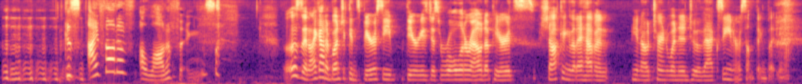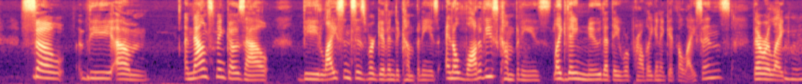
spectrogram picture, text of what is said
because i've thought of a lot of things Listen, I got a bunch of conspiracy theories just rolling around up here. It's shocking that I haven't, you know, turned one into a vaccine or something, but you know. So the um, announcement goes out. The licenses were given to companies, and a lot of these companies, like they knew that they were probably going to get the license. There were like, mm-hmm.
